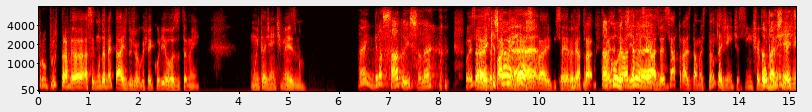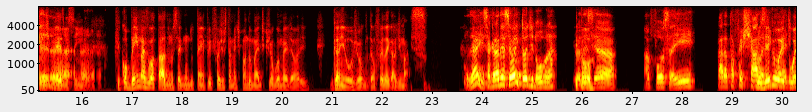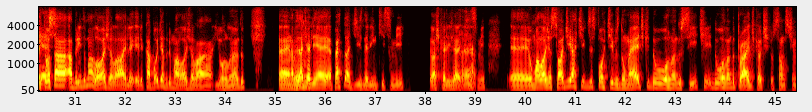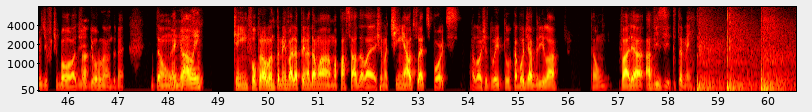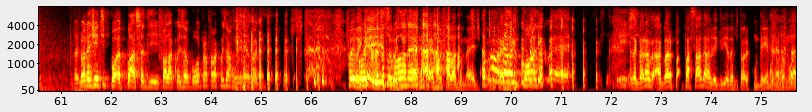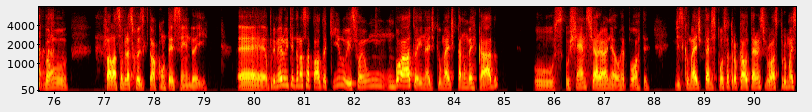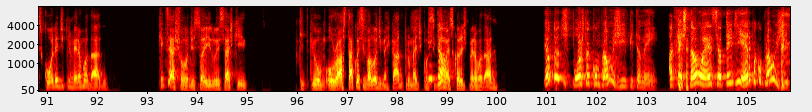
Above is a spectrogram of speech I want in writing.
para ver a segunda metade do jogo. Achei curioso também. Muita gente mesmo. É engraçado isso, né? Pois é, você paga cara... o ingresso é... vai, não sei, vai atrás. Tá mas curtindo, eu até pensei, é... ah, às vezes você atrasa e tal, mas tanta gente, assim, chegou tanta muita gente, gente é... mesmo, assim. É. Ficou bem mais lotado no segundo tempo e foi justamente quando o Magic jogou melhor e ganhou o jogo, então foi legal demais. É isso, agradecer o Heitor de novo, né? Agradecer a a força aí. O cara tá fechado. Inclusive, o, o Heitor tá abrindo uma loja lá. Ele, ele acabou de abrir uma loja lá em Orlando. É, na verdade, hum. ali é, é, perto da Disney, ali em Kissimmee. Eu acho que ali já é, é. Kissimmee. É uma loja só de artigos esportivos do Magic, do Orlando City e do Orlando Pride, que é são os times de futebol lá de, ah. de Orlando, né? Então. Legal, hein? Quem for para Orlando também vale a pena dar uma, uma passada lá. É, chama Team Outlet Sports, a loja do Heitor. Acabou de abrir lá. Então, vale a, a visita também. Agora a gente passa de falar coisa boa para falar coisa ruim, né, Wagner? Foi bom enquanto isso, durou, nunca, né? Nunca é ruim falar do médico. Eu tô melancólico, é. Mas agora, agora, passada a alegria da vitória com o Denver, né? Vamos, vamos falar sobre as coisas que estão acontecendo aí. É, o primeiro item da nossa pauta aqui, Luiz, foi um, um boato aí, né? De que o médico está no mercado o, o Shams Charania, o repórter, disse que o Magic está disposto a trocar o Terence Ross por uma escolha de primeira rodada. O que, que você achou disso aí, Luiz? Você acha que, que, que o, o, Ross está com esse valor de mercado para o Magic conseguir então, uma escolha de primeira rodada? Eu estou disposto a comprar um Jeep também. A questão é se eu tenho dinheiro para comprar um Jeep.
